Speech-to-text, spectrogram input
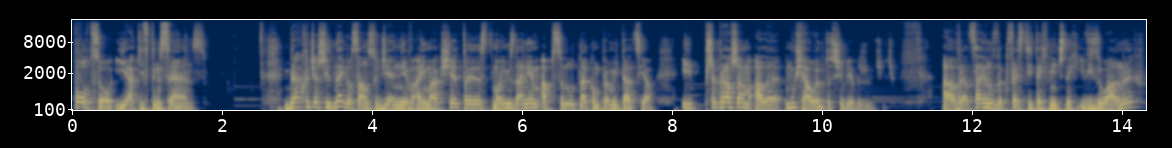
po co i jaki w tym sens? Brak chociaż jednego seansu dziennie w IMAXie to jest moim zdaniem absolutna kompromitacja. I przepraszam, ale musiałem to z siebie wyrzucić. A wracając do kwestii technicznych i wizualnych,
